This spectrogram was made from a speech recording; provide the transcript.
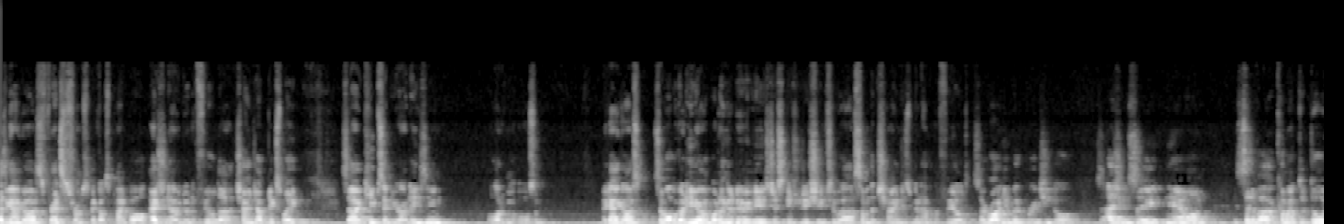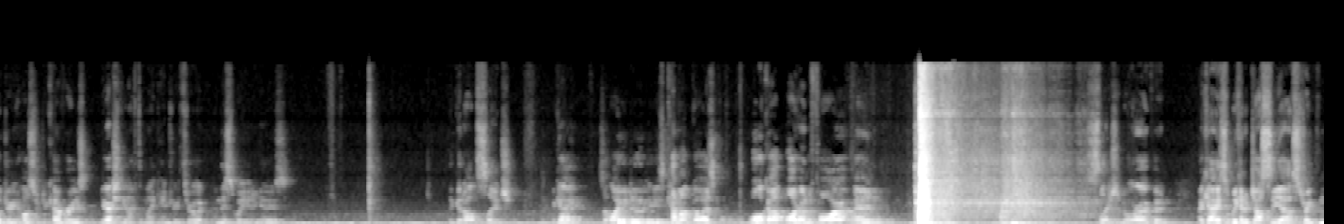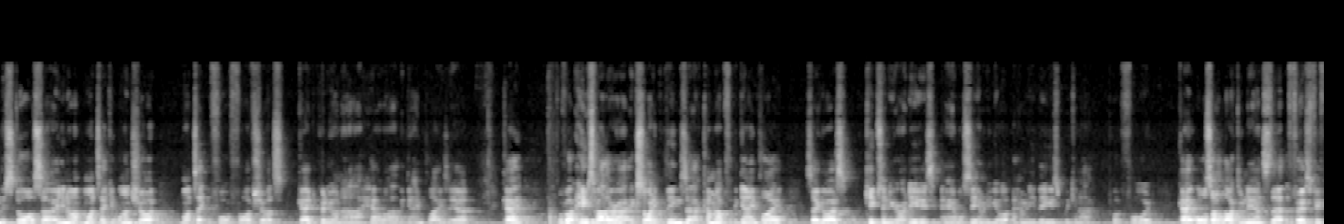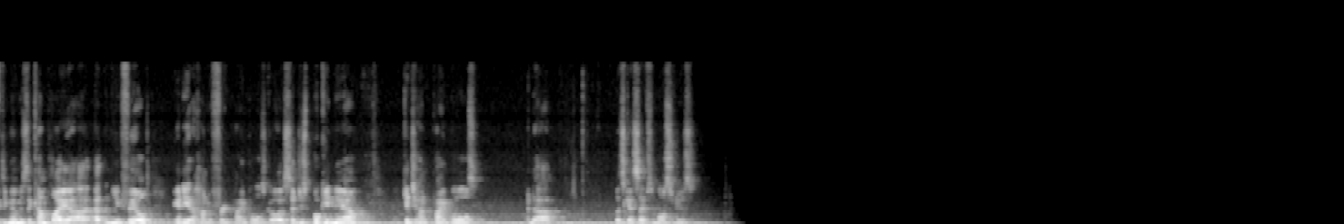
How's it going guys? Francis from Spec Ops Paintball. As you know, we're doing a field uh, change up next week. So keep sending your IDs in. A lot of them are awesome. Okay guys, so what we've got here, what I'm going to do is just introduce you to uh, some of the changes we're going to have on the field. So right here we've got a breaching door. So as you can see, now on, instead of uh, coming up to the door during your hostage recoveries, you're actually going to have to make entry through it. And this is what you're going to use. The good old sledge. Okay, so all you do is come up guys, walk up, walk around the fire, and the door open. Okay, so we can adjust the uh, strength in this door, so you know it might take you one shot, might take you four or five shots, okay, depending on uh, how uh, the game plays out. Okay, we've got heaps of other uh, exciting things uh, coming up for the gameplay, so guys, keep sending your ideas and we'll see how many, how many of these we can uh, put forward. Okay, also I'd like to announce that the first 50 members that come play at the new field are going to get 100 free paintballs, guys, so just book in now, get your 100 paintballs, and let's go save some hostages.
